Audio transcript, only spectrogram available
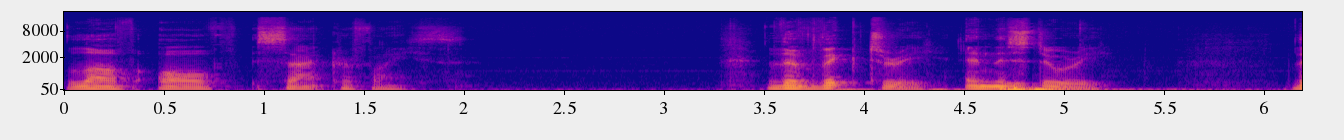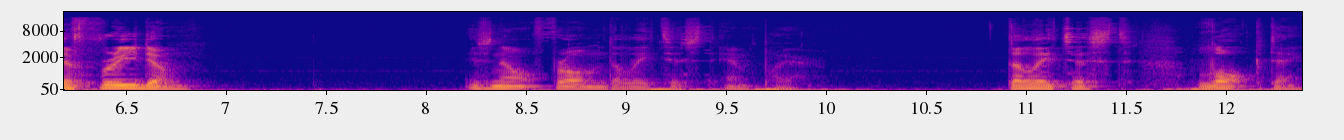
love, of sacrifice. The victory in the story, the freedom, is not from the latest empire, the latest lockdown.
